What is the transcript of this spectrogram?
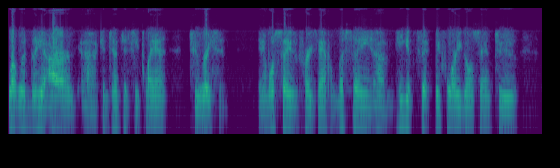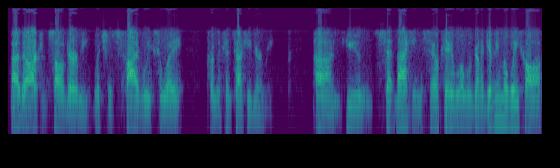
what would be our uh, contingency plan to race him? And we'll say, for example, let's say um, he gets sick before he goes into uh, the Arkansas Derby, which is five weeks away from the Kentucky Derby. Uh, you sit back and you say, okay, well, we're going to give him a week off,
